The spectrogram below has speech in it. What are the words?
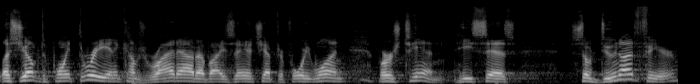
Let's jump to point three, and it comes right out of Isaiah chapter 41, verse 10. He says, So do not fear.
